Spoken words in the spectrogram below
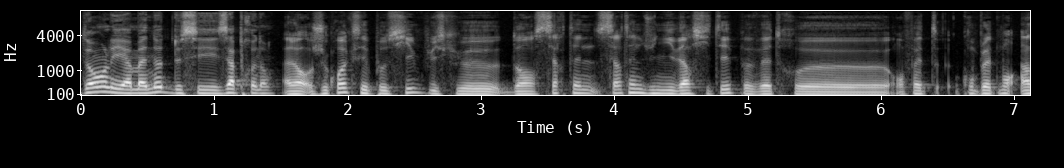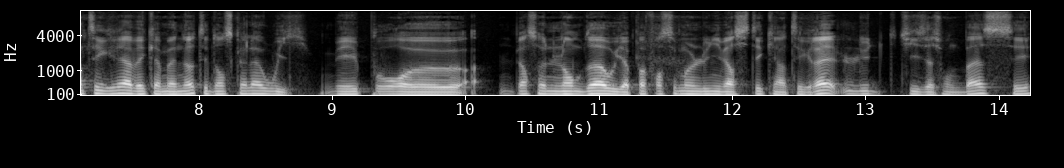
dans les amanotes de ses apprenants? Alors, je crois que c'est possible, puisque dans certaines, certaines universités peuvent être euh, en fait complètement intégrées avec Amanote, et dans ce cas-là, oui. Mais pour une personne lambda où il n'y a pas forcément l'université qui est intégrée, l'utilisation de base, c'est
